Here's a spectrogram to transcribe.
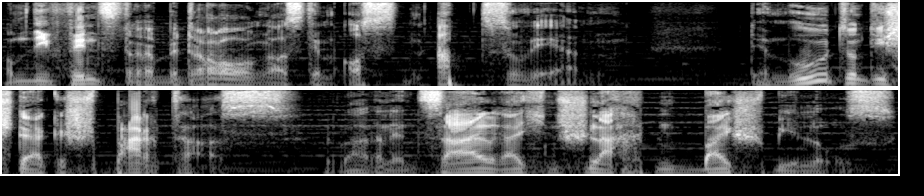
um die finstere Bedrohung aus dem Osten abzuwehren. Der Mut und die Stärke Spartas waren in zahlreichen Schlachten beispiellos.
